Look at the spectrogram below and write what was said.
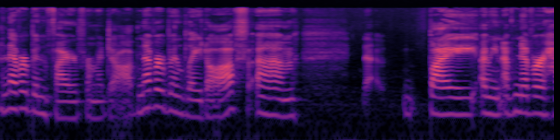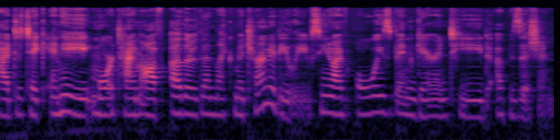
never been fired from a job, never been laid off. Um, by i mean i've never had to take any more time off other than like maternity leaves you know i've always been guaranteed a position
